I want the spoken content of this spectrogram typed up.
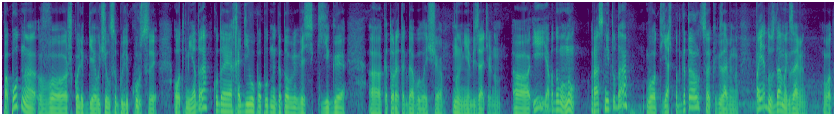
Попутно в школе, где я учился, были курсы от меда, куда я ходил, попутно готовясь к ЕГЭ, э, которое тогда было еще, ну, не обязательным. Э, И я подумал, ну, раз не туда, вот, я же подготовился к экзамену, поеду, сдам экзамен. Вот.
